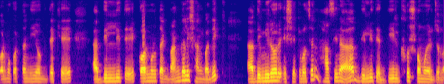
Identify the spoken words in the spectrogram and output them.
কর্মকর্তা নিয়োগ দেখে দিল্লিতে কর্মরত এক বাঙালি সাংবাদিক দি মিরর এশিয়াকে বলছেন হাসিনা দিল্লিতে দীর্ঘ সময়ের জন্য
